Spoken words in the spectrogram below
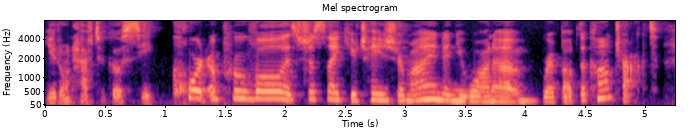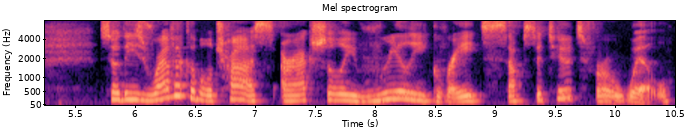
You don't have to go seek court approval. It's just like you change your mind and you want to rip up the contract. So these revocable trusts are actually really great substitutes for a will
